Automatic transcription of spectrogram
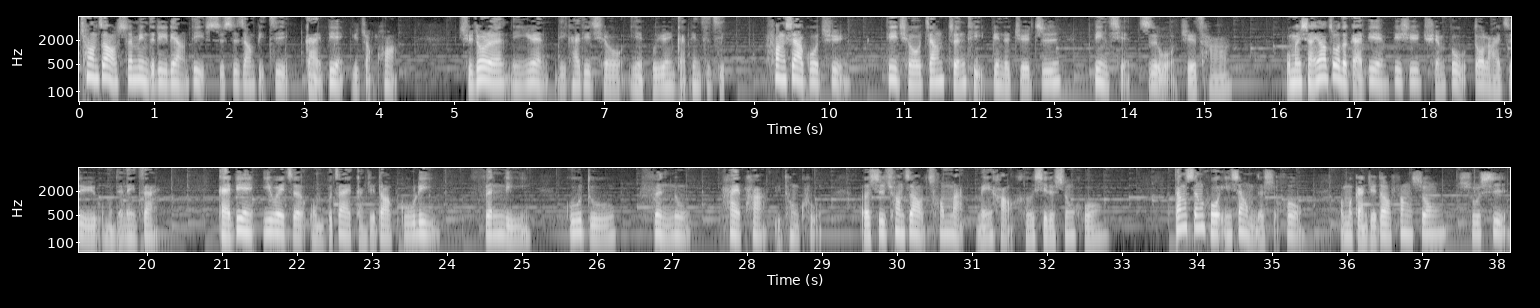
创造生命的力量第十四章笔记：改变与转化。许多人宁愿离开地球，也不愿意改变自己。放下过去，地球将整体变得觉知，并且自我觉察。我们想要做的改变，必须全部都来自于我们的内在。改变意味着我们不再感觉到孤立、分离、孤独、愤怒、害怕与痛苦，而是创造充满美好、和谐的生活。当生活迎向我们的时候，我们感觉到放松、舒适，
